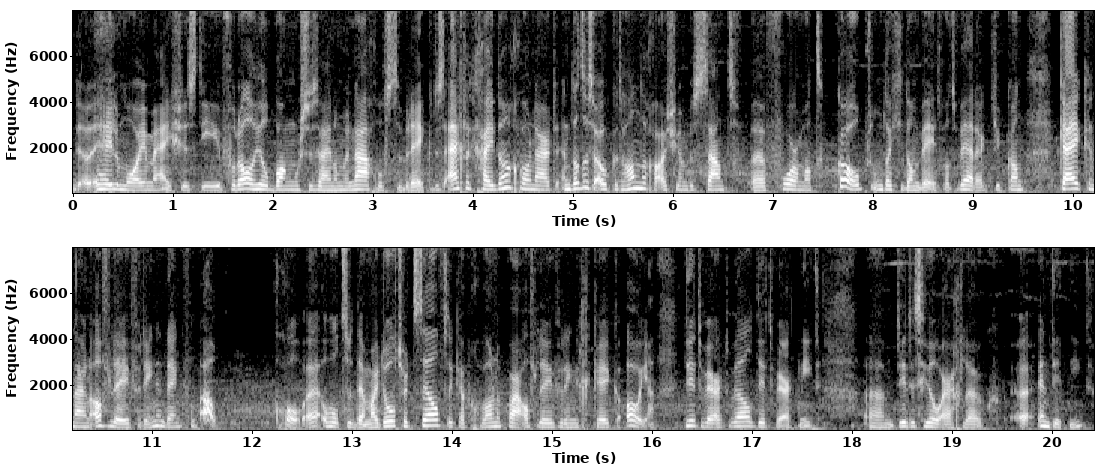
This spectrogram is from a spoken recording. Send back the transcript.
hele mooie meisjes die vooral heel bang moesten zijn om hun nagels te breken. Dus eigenlijk ga je dan gewoon naar het. En dat is ook het handige als je een bestaand uh, format koopt, omdat je dan weet wat werkt. Je kan kijken naar een aflevering en denken van, oh. Goh, eh, Hotter Than My Daughter hetzelfde. Ik heb gewoon een paar afleveringen gekeken. Oh ja, dit werkt wel, dit werkt niet. Um, dit is heel erg leuk uh, en dit niet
